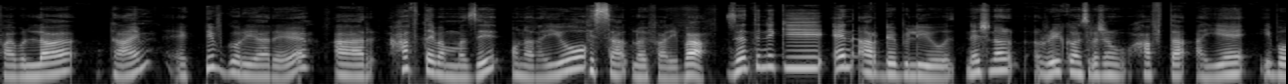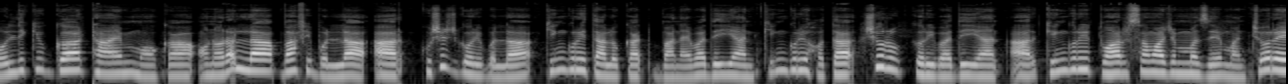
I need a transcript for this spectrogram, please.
fabulla time active গরিয়ারে আর হাফতাইবা মাঝে ওনারাইও হিসা লয় ফারিবা যেতে নাকি N R W national reconciliation হাফতা আইয়ে ইবল্লি কিউগা টাইম মৌকা অনরাল্লা বাফি বললা আর কোশিশ করি বললা কিংগুরি তালুকাত বানাইবা দিয়ান কিংগুরি হতা শুরু করিবা দিয়ান আর কিংগুরি তোমার সমাজের মাঝে মঞ্চরে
